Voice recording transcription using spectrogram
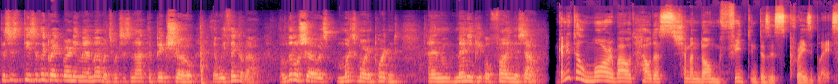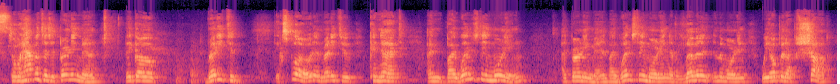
this is these are the great Burning Man moments, which is not the big show that we think about. The little show is much more important, and many people find this out. Can you tell more about how does Shamandome fit into this crazy place? So what happens is at Burning Man, they go ready to explode and ready to connect. And by Wednesday morning at Burning Man, by Wednesday morning at 11 in the morning, we open up shop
